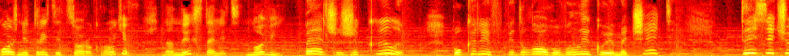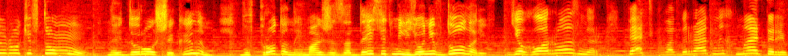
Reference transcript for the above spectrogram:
кожні 30-40 років на них стелять нові. Перший же килим покрив підлогу великої мечеті тисячу років тому. Найдорожчий килим був проданий майже за 10 мільйонів доларів. Його розмір 5 квадратних метрів.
